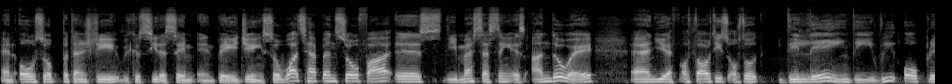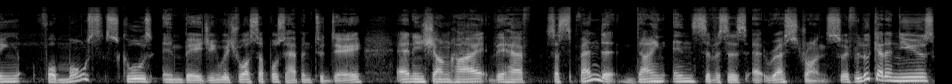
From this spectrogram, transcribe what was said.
and also potentially we could see the same in Beijing. So what's happened so far is the mass testing is underway and you have authorities also delaying the reopening for most schools in Beijing, which was supposed to happen today. And in Shanghai, they have suspended dine in services at restaurants. So if you look at the news,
